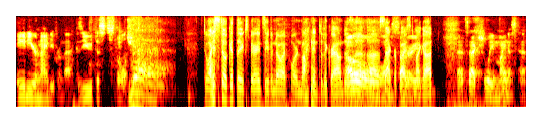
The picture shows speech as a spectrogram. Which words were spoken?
80 or 90 from that because you just stole shit. Yeah. Do I still get the experience even though I poured mine into the ground as Oh, a uh, sacrifice to my god? That's actually minus 10.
